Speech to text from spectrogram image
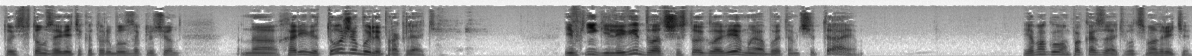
то есть в том Завете, который был заключен на Хариве, тоже были проклятия. И в книге Левит, 26 главе, мы об этом читаем. Я могу вам показать. Вот смотрите.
